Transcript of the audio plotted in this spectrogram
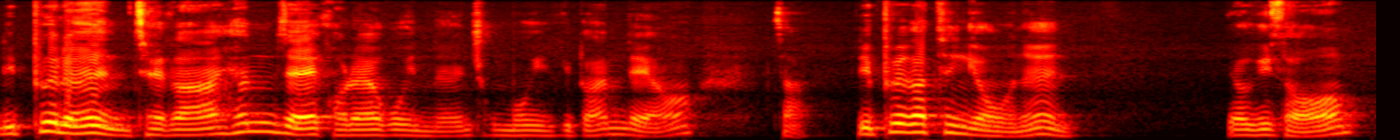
리플은 제가 현재 거래하고 있는 종목이기도 한데요. 자, 리플 같은 경우는 여기서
